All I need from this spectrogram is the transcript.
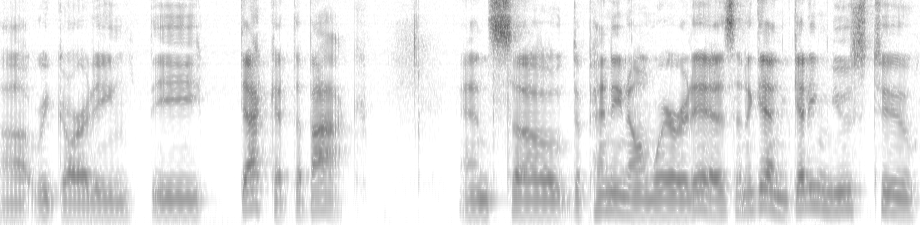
uh, regarding the deck at the back. And so depending on where it is, and again, getting used to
